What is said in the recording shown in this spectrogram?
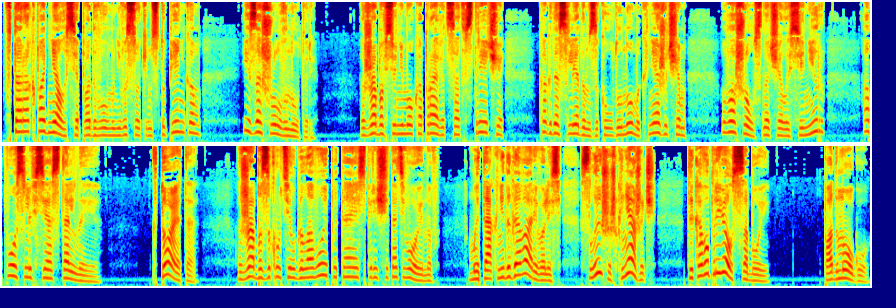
Вторак поднялся по двум невысоким ступенькам и зашел внутрь. Жаба все не мог оправиться от встречи, когда следом за колдуном и княжичем вошел сначала Синир, а после все остальные. «Кто это?» Жаба закрутил головой, пытаясь пересчитать воинов. «Мы так не договаривались. Слышишь, княжич, ты кого привел с собой?» «Подмогу».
